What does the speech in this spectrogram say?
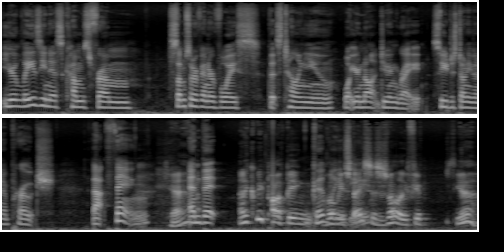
your laziness comes from some sort of inner voice that's telling you what you're not doing right. So you just don't even approach that thing. Yeah. And that And it could be part of being Good lazy. homeostasis as well. If you, yeah,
